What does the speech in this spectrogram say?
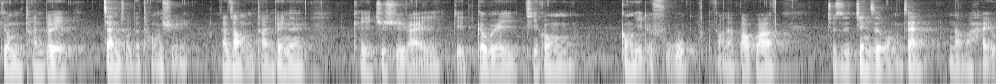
给我们团队赞助的同学，那让我们团队呢可以继续来给各位提供公益的服务。然后，那包括就是建制网站，然后还有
